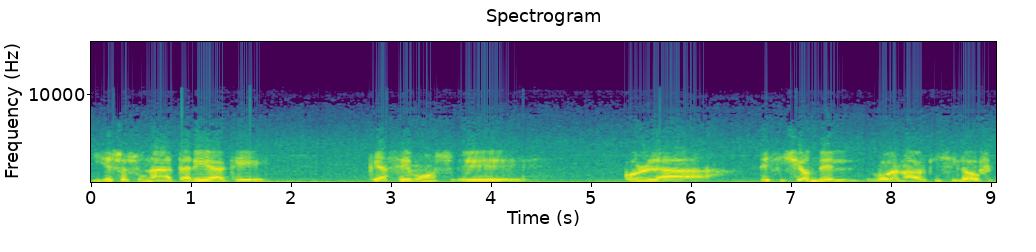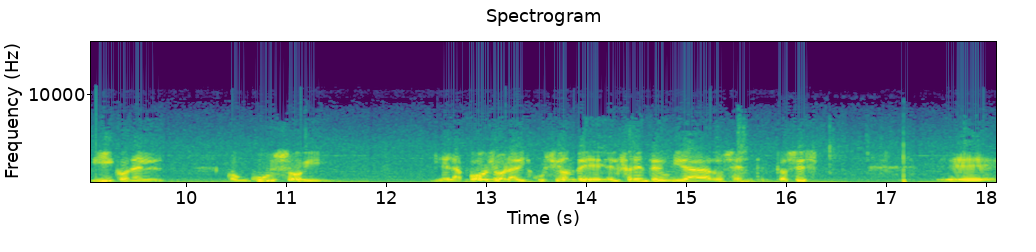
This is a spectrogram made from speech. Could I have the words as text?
y eso es una tarea que, que hacemos eh, con la decisión del gobernador Kisilov y con el concurso y, y el apoyo, la discusión del Frente de Unidad Docente. Entonces, eh,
